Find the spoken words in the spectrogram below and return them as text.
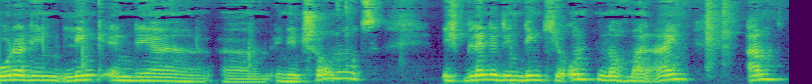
oder den Link in, der, äh, in den Show Notes. Ich blende den Link hier unten nochmal ein. Am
